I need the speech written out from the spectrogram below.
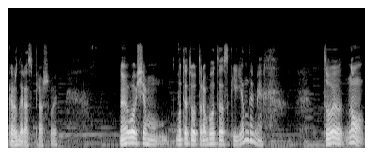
каждый раз спрашивает. Ну и, в общем, вот эта вот работа с клиентами, то, ну,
